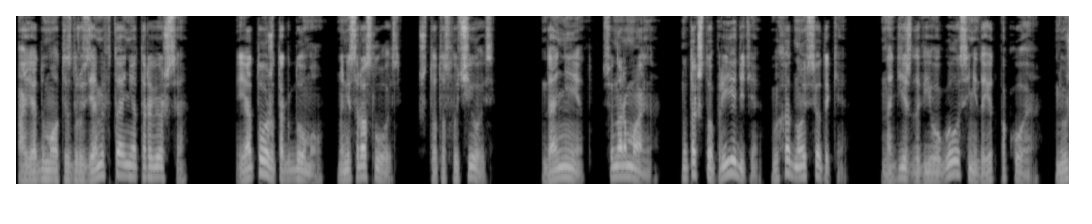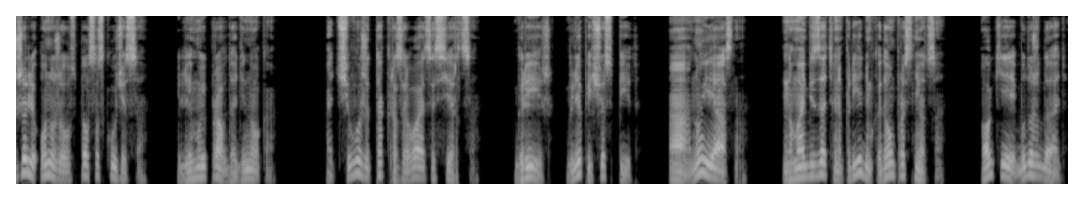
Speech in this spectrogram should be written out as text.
«А я думал, ты с друзьями втайне оторвешься». «Я тоже так думал, но не срослось. Что-то случилось?» «Да нет, все нормально. Ну так что, приедете? Выходной все-таки». Надежда в его голосе не дает покоя. Неужели он уже успел соскучиться? Или ему и правда одиноко? Отчего же так разрывается сердце? Гриш, Глеб еще спит. А, ну ясно. Но мы обязательно приедем, когда он проснется. Окей, буду ждать.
